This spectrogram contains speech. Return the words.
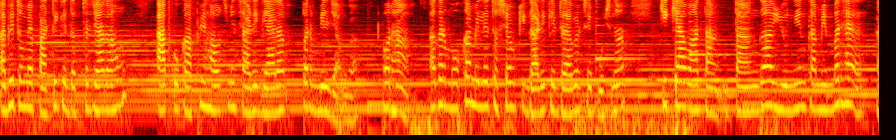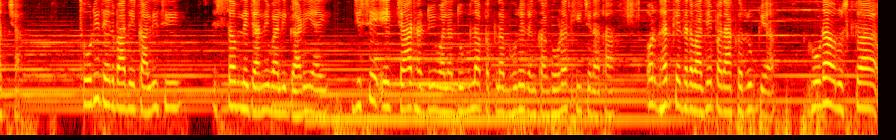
अभी तो मैं पार्टी के दफ्तर जा रहा हूँ। आपको काफ़ी हाउस में साढ़े ग्यारह पर मिल जाऊँगा। और हाँ अगर मौका मिले तो शव की गाड़ी के ड्राइवर से पूछना कि क्या वहाँ तांगा यूनियन का मेंबर है? अच्छा। थोड़ी देर बाद एक काली सी सब ले जाने वाली गाड़ी आई जिसे एक चार हड्डियों वाला दुबला पतला भूरे रंग का घोड़ा खींच रहा था और घर के दरवाजे पर आकर रुक गया। घोड़ा और उसका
